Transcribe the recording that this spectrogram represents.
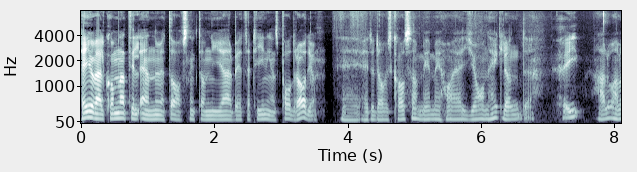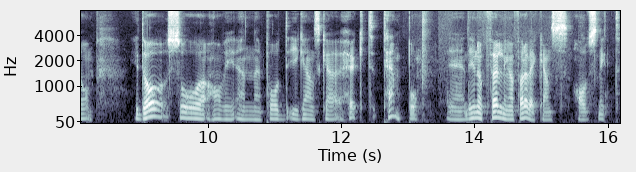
Hej och välkomna till ännu ett avsnitt av Nya Arbetartidningens poddradio. Eh, Jag heter David Kasa. Med mig har jag Jan Hägglund. Hej. Hallå, hallå. Idag så har vi en podd i ganska högt tempo. Eh, Det är en uppföljning av förra veckans avsnitt.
